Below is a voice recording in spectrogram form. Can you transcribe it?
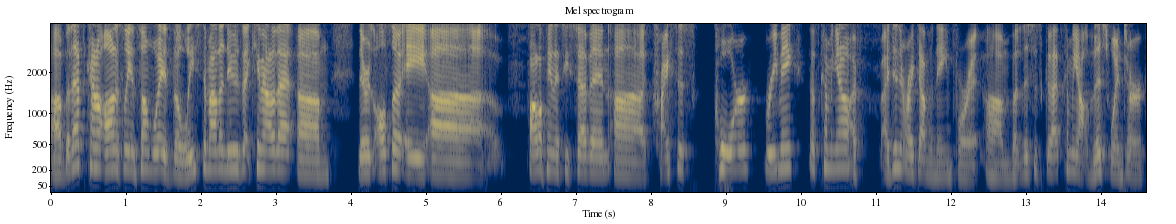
Uh, but that's kind of honestly, in some ways, the least amount of news that came out of that. Um, there's also a uh, Final Fantasy VII uh, Crisis Core remake that's coming out. I, I didn't write down the name for it, um, but this is that's coming out this winter,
